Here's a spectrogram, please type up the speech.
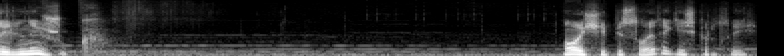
Сильний жук. О, ще й пістолет якийсь крутий.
